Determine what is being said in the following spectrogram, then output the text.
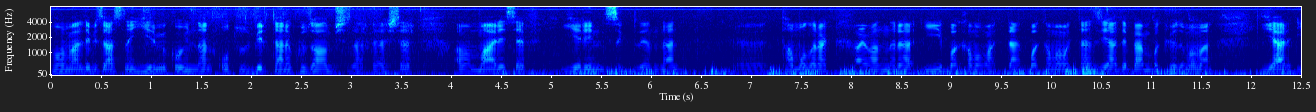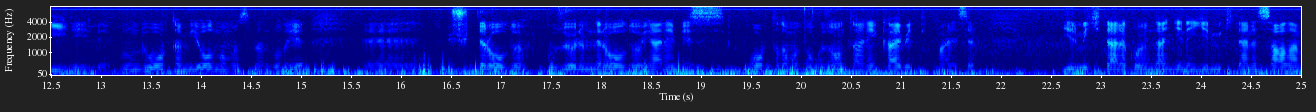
Normalde biz aslında 20 koyundan 31 tane kuzu almışız arkadaşlar. Ama maalesef yerin sıklığından tam olarak hayvanlara iyi bakamamaktan, bakamamaktan ziyade ben bakıyordum ama yer iyi değildi. Bulunduğu ortam iyi olmamasından dolayı e, düşükler oldu, kuzu ölümleri oldu. Yani biz ortalama 9-10 taneyi kaybettik maalesef. 22 tane koyundan yine 22 tane sağlam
